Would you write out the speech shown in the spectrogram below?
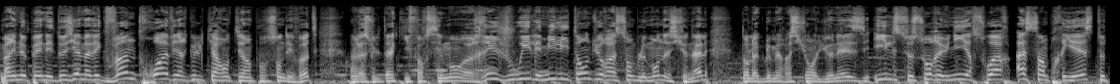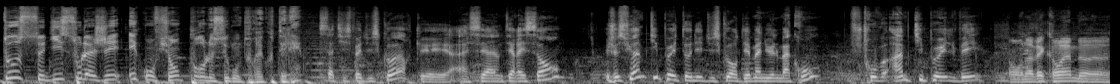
Marine Le Pen est deuxième avec 23,41% des votes. Un résultat qui forcément réjouit les militants du Rassemblement national. Dans l'agglomération lyonnaise, ils se sont réunis hier soir à Saint-Priest. Tous se disent soulagés et confiants pour le second tour. Écoutez-les. Satisfait du score qui est assez intéressant. Je suis un petit peu étonné du score d'Emmanuel Macron je trouve un petit peu élevé. On avait quand même euh,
